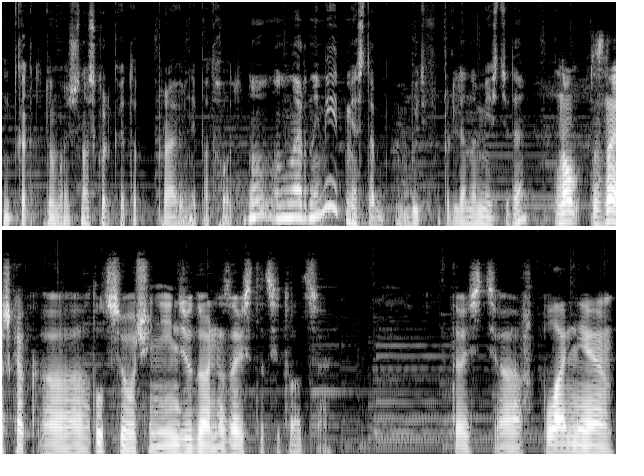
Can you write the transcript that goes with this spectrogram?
Вот как ты думаешь, насколько это правильный подход? Ну, он, наверное, имеет место быть в определенном месте, да? Ну, знаешь как, э, тут все очень индивидуально зависит от ситуации. То есть э, в плане,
